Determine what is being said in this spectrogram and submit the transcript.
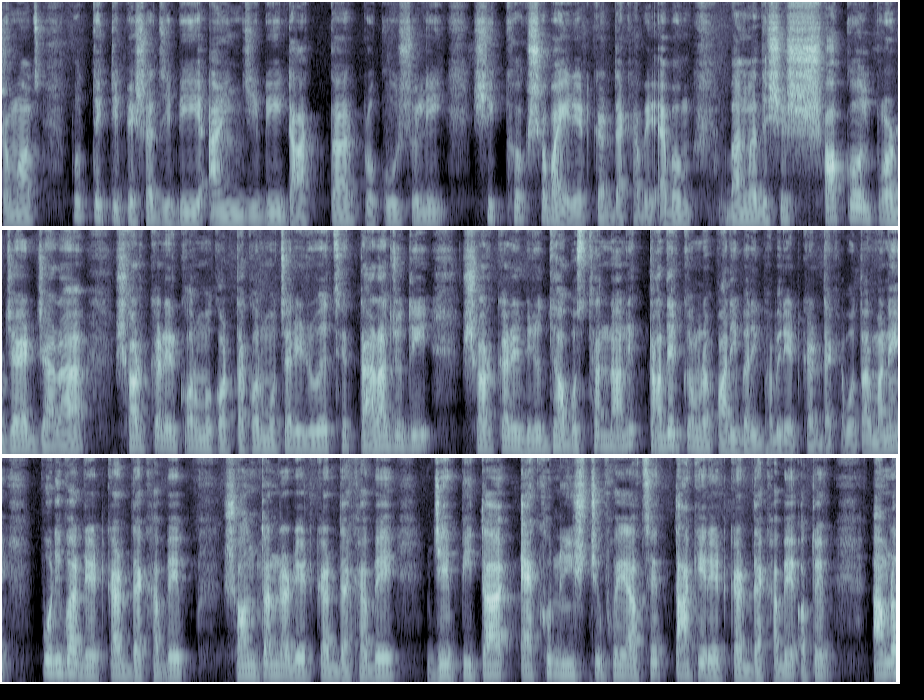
সমাজ, প্রত্যেকটি পেশাজীবী, আইনজীবী, ডাক্তার, প্রকৌশলী, শিক্ষক সবাই রেড কার্ড দেখাবে এবং বাংলাদেশের সকল পর্যায়ের যারা সরকারের কর্মকর্তা, কর্মচারী রয়েছে, তারা যদি সরকারের বিরুদ্ধে অবস্থান না নেয় তাদেরকে আমরা পারিবারিকভাবে রেড কার্ড দেখাবো। তার মানে পরিবার রেড কার্ড দেখাবে সন্তানরা রেড কার্ড দেখাবে, যে পিতা এখন নিশ্চুপ হয়ে আছে তাকে রেড কার্ড দেখাবে। অতএব আমরা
